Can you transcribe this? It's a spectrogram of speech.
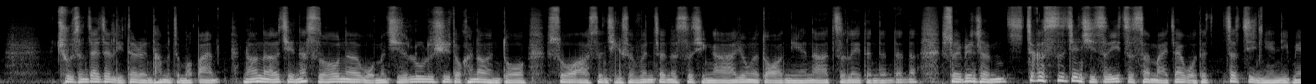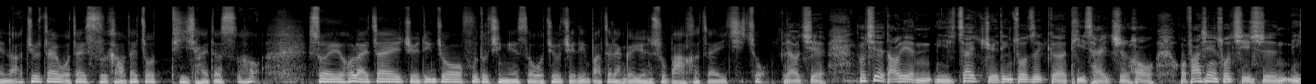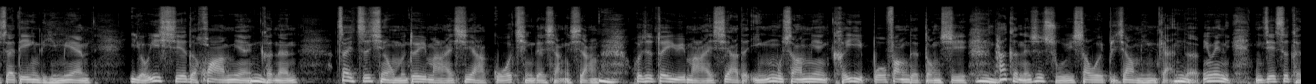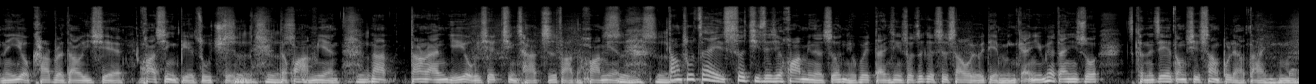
出生在这里的人，他们怎么办？然后呢？而且那时候呢，我们其实陆陆续续都看到很多说啊，申请身份证的事情啊，用了多少年啊之类等等等等。所以变成这个事件，其实一直深埋在我的这几年里面了。就在我在思考、在做题材的时候，所以后来在决定做复读青年的时候，我就决定把这两个元素把它合在一起做。了解。那么，其实导演你在决定做这个题材之后，我发现说，其实你在电影里面有一些的画面可能。在之前，我们对于马来西亚国情的想象，或是对于马来西亚的荧幕上面可以播放的东西，它可能是属于稍微比较敏感的，因为你你这次可能也有 cover 到一些跨性别族群的画面，那当然也有一些警察执法的画面。当初在设计这些画面的时候，你会担心说这个是稍微有一点敏感？有没有担心说可能这些东西上不了大荧幕？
